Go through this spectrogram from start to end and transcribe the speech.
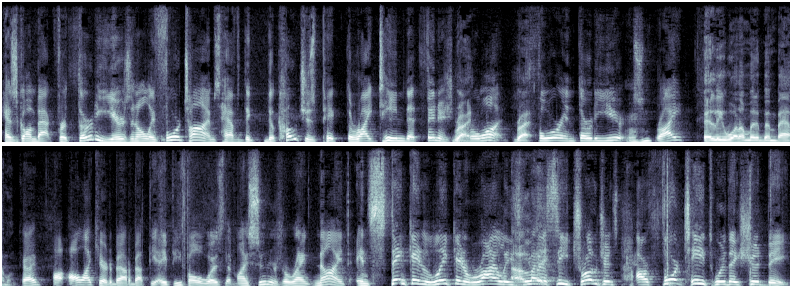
has gone back for 30 years and only four times have the, the coaches picked the right team that finished Right. number one. Right. Four in 30 years, mm-hmm. right? At least one of them would have been Bama. Okay. All- All I cared about about the AP poll was that my Sooners are ranked ninth, and stinking Lincoln Riley's like- USC Trojans are 14th where they should be.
